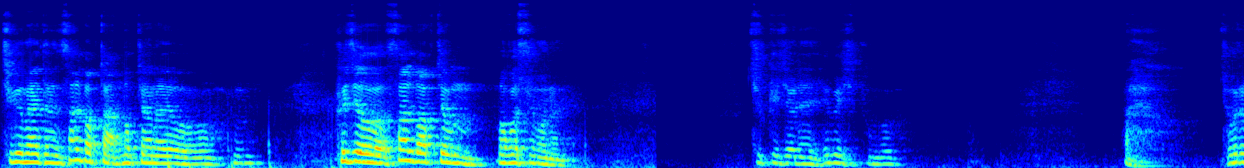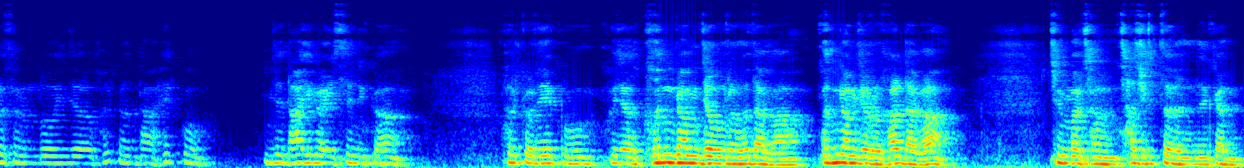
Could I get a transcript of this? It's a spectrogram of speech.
지금 애들은 쌀밥도 안 먹잖아요. 응? 그저 쌀밥 좀 먹었으면은 죽기 전에 하고 싶은 거. 아휴, 저로서는 뭐 이제 할 건 다 했고 이제 나이가 있으니까 할 건 했고 그저 건강적으로 하다가 건강적으로 살다가 정말 참 자식들 그러니까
